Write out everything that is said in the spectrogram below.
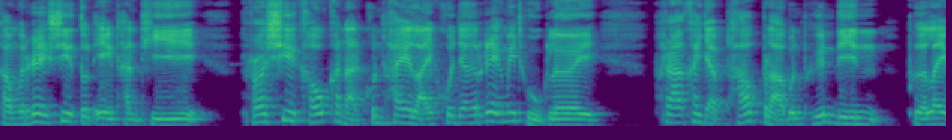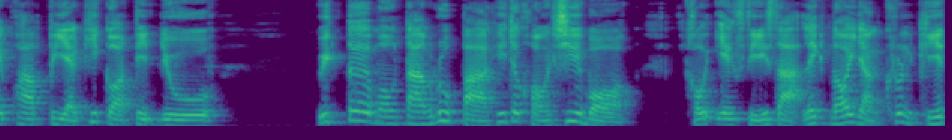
คำเรียกชื่อตนเองทันที เพราะชื่อเขาขนาดคนไทยหลายคนยังเรียกไม่ถูกเลย พรางขยับเท้าเปล่าบนพื้นดิน เพื่อไล่ความเปียกที่เกาะติดอยู่ วิกเตอร์มองตามรูปปากที่เจ้าของชื่อบอก เขาเอียงศีรษะเล็กน้อยอย่างครุ่นคิด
